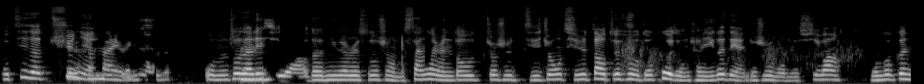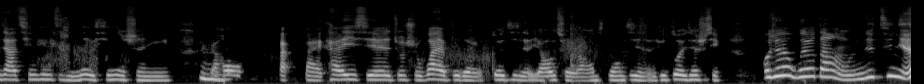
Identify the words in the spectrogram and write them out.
我记得去年蛮有意思的。我们坐在一起聊的 New Year Resolution，我们三个人都就是集中，其实到最后都汇总成一个点，就是我们希望能够更加倾听自己内心的声音，然后摆摆开一些就是外部的对自己的要求，然后希望自己能去做一些事情。我觉得 Well done！这今年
